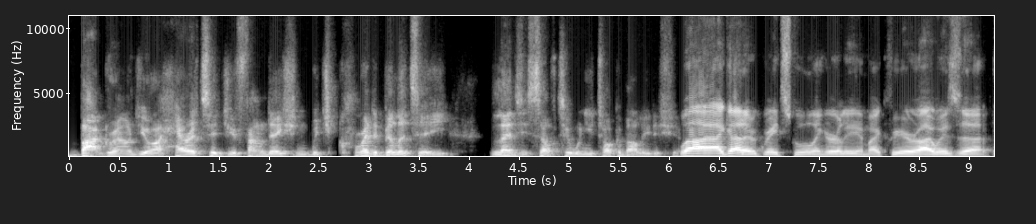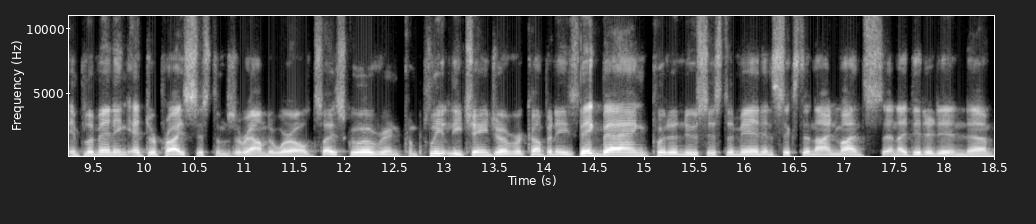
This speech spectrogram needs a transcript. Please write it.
background, your heritage, your foundation, which credibility lends itself to when you talk about leadership? Well, I got a great schooling early in my career. I was uh, implementing enterprise systems around the world. So I just go over and completely change over companies. Big bang, put a new system in in six to nine months. And I did it in um,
